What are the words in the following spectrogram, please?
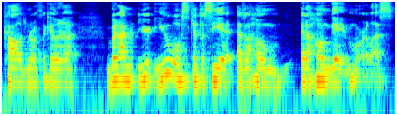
college in North Dakota. But I'm you you will get to see it as a home in a home game more or less.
